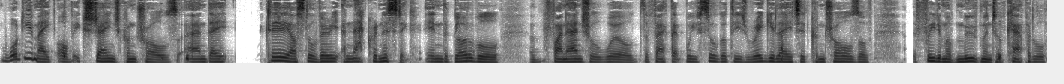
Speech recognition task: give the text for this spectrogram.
What do you make of exchange controls? And they clearly are still very anachronistic in the global financial world. The fact that we've still got these regulated controls of the freedom of movement of capital.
